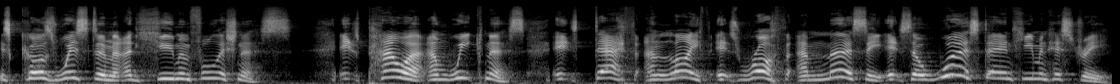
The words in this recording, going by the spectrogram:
It's God's wisdom and human foolishness. It's power and weakness. It's death and life. It's wrath and mercy. It's the worst day in human history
